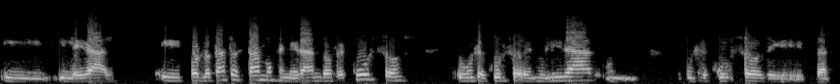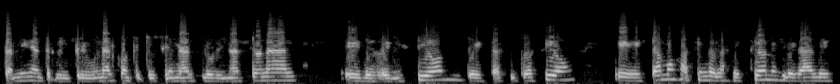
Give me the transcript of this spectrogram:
y ilegal. Y por lo tanto estamos generando recursos, un recurso de nulidad, un, un recurso de también ante el Tribunal Constitucional Plurinacional eh, de revisión de esta situación. Eh, estamos haciendo las gestiones legales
